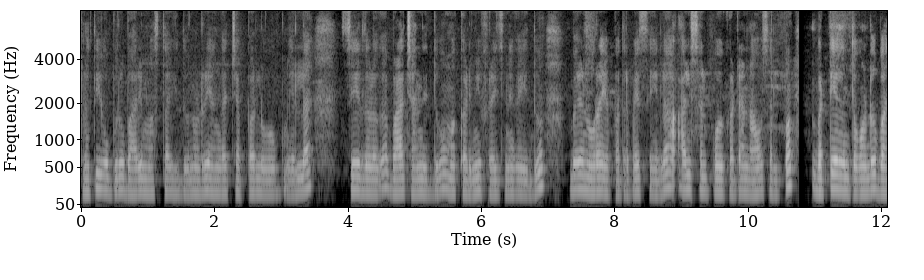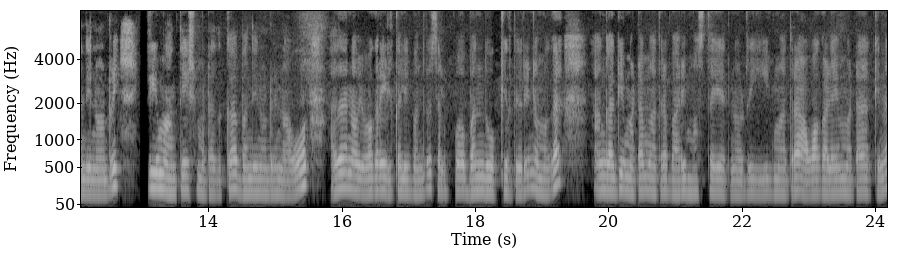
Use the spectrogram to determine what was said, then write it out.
ಪ್ರತಿಯೊಬ್ಬರು ಭಾರಿ ಮಸ್ತಾಗಿದ್ದವು ನೋಡ್ರಿ. ಹಂಗೆ ಚಪ್ಪಲು ಎಲ್ಲ ಸೇಲ್ದೊಳಗೆ ಭಾಳ ಚಂದ ಇದ್ದವು, ಮತ್ತು ಕಡಿಮೆ ಪ್ರೈಸ್ನಾಗ ಇದ್ದವು. ಬರೀ ನೂರ ಎಪ್ಪತ್ತು ರೂಪಾಯಿ ಸೇಲ್. ಅಲ್ಲಿ ಸ್ವಲ್ಪ ಹೋಗ್ಕಟ ನಾವು ಸ್ವಲ್ಪ ಬಟ್ಟೆ ಅದನ್ನು ತೊಗೊಂಡು ಬಂದೀವಿ ನೋಡ್ರಿ. ಶ್ರೀ ಮಹಾಂತೇಶ್ ಮಠದಕ್ಕೆ ಬಂದೀವಿ ನೋಡ್ರಿ ನಾವು. ಅದ ನಾವು ಯಾವಾಗಾರ ಕಲಿ ಬಂದ್ರೆ ಸ್ವಲ್ಪ ಬಂದು ಹೋಕ್ಕಿರ್ತೀವಿ ರೀ ನಮಗೆ. ಹಂಗಾಗಿ ಮಠ ಮಾತ್ರ ಭಾರಿ ಮಸ್ತ್ ಆಗೈತೆ ನೋಡ್ರಿ. ಈಗ ಮಾತ್ರ ಅವಾಗ ಹಳೆ ಮಠಕ್ಕಿಂತ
